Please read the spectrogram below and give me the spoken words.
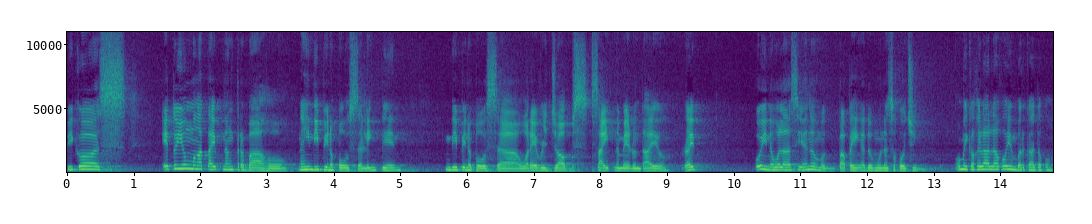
Because ito yung mga type ng trabaho na hindi pinopost sa LinkedIn, hindi pinopost sa whatever jobs site na meron tayo, right? Uy, nawala si ano, magpapahinga daw muna sa coaching. Oh, may kakilala ko yung barkada ko.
